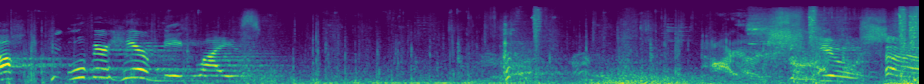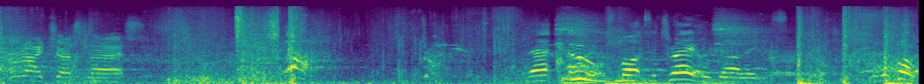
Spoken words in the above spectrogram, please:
Oh, over here, me flies. I Mayflies. You serve righteousness. That ooze marks a trail, darlings. Follow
